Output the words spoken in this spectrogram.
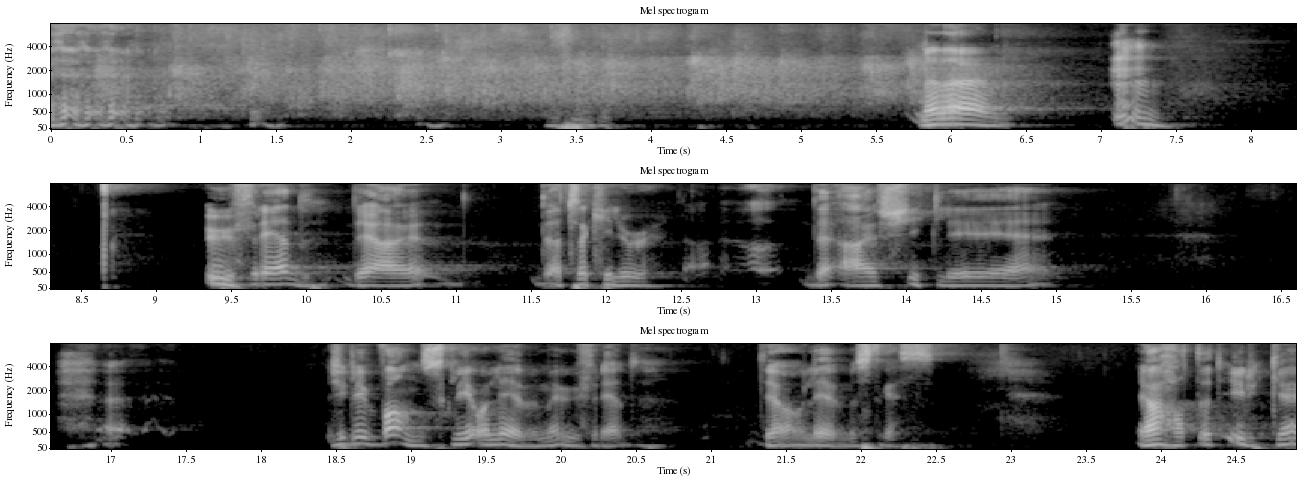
Men uh, ufred, det er That's a killer det er skikkelig eh, Skikkelig vanskelig å leve med ufred. Det å leve med stress. Jeg har hatt et yrke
